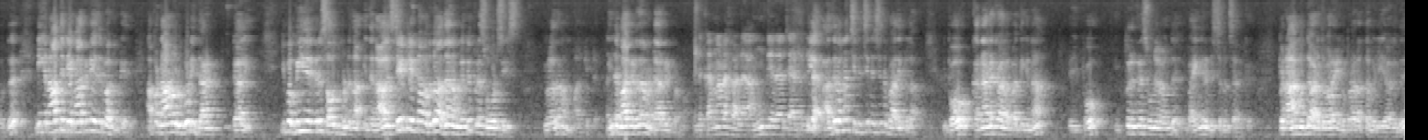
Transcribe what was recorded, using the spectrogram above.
போது நீங்க நார்த் இந்தியா மார்க்கெட்டே எதிர்பார்க்க முடியாது. அப்ப நானூறு கோடி தான் காலி. இப்போ மீதி இருக்கிற சவுத் மட்டும் தான் இந்த நாலு ஸ்டேட்ல என்ன வருதோ அதான் நம்மளுக்கு பிளஸ் ஓவர்சீஸ் இவ்வளவுதான் நம்ம மார்க்கெட் இந்த மார்க்கெட் தான் நம்ம டார்கெட் பண்ணோம் இந்த கர்நாடகால அங்க ஏதாவது தேட்டர் இல்ல அது வேணா சின்ன சின்ன சின்ன பாதிப்பு தான். இப்போ கர்நாடகாவில் பாத்தீங்கன்னா இப்போ இப்போ இருக்கிற சூழ்நிலை வந்து பயங்கர டிஸ்டர்பன்ஸா இருக்கு. இப்போ நான் வந்து அடுத்த வாரம் எங்க படம் ரத்தம் வெளியாகுது.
